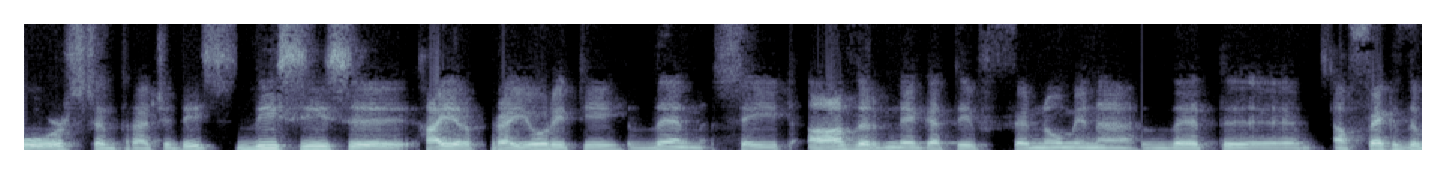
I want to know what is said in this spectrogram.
wars and tragedies, this is a higher priority than, say other negative phenomena that uh, affect the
